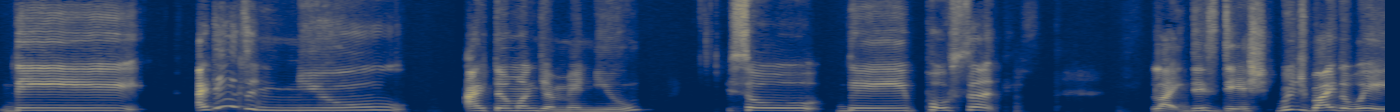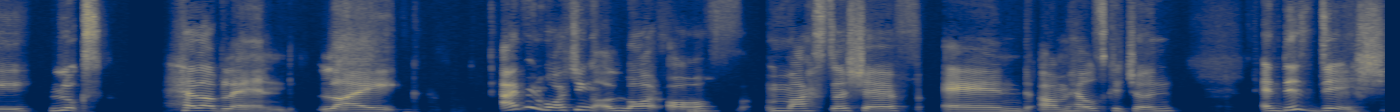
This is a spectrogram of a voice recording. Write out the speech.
they, I think it's a new item on their menu. So they posted like this dish, which by the way looks hella bland. Like I've been watching a lot of MasterChef and um Hell's Kitchen, and this dish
